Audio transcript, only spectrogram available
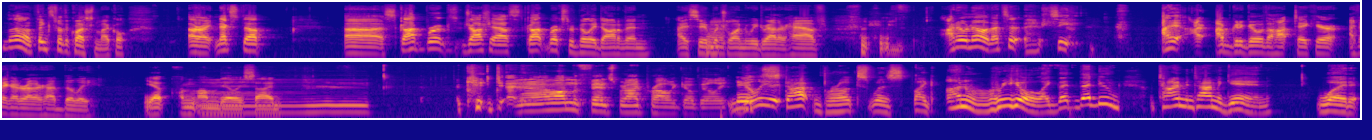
no, thanks for the question, Michael. All right. Next up, uh, Scott Brooks. Josh asked Scott Brooks or Billy Donovan. I assume which one we'd rather have. I don't know. That's a see. I, I am gonna go with a hot take here. I think I'd rather have Billy. Yep, I'm on Billy's side. Mm, yeah, I'm on the fence, but I'd probably go Billy. Dude, Billy- Scott Brooks was like unreal. Like that that dude time and time again would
